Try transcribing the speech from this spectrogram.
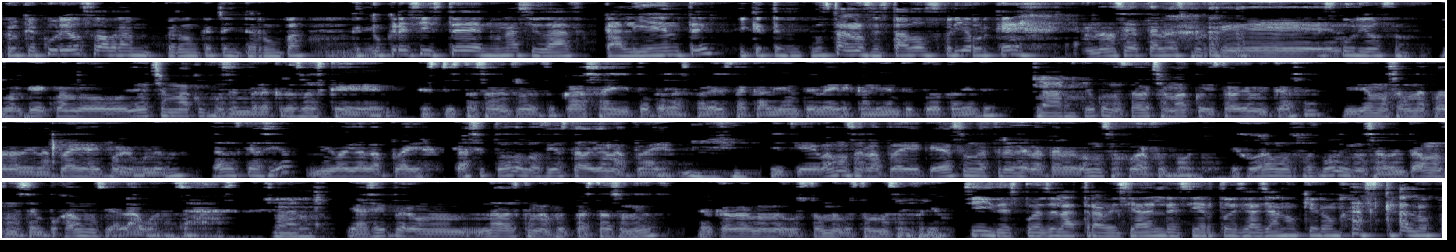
Pero qué curioso, Abraham, perdón que te interrumpa, que Sí. tú creciste en una ciudad caliente y que te gustan los estados fríos. ¿Por qué? No sé, tal vez porque... Es curioso. Porque cuando yo chamaco, pues en Veracruz ves que, que tú estás adentro de tu casa y tocas las paredes, está caliente, el aire caliente, todo caliente. Claro. Yo cuando estaba chamaco y estaba yo en mi casa, vivíamos a una cuadra de la playa ahí por el boulevard. ¿Sabes qué hacía? Me iba yo a la playa. Casi todos los días estaba yo en la playa. Y que vamos a la playa, que ya son las 3 de la tarde, vamos a jugar fútbol. Y jugábamos fútbol y nos aventábamos, nos empujábamos y al agua. ¡zas! Claro. Y así, pero una vez que me fui para Estados Unidos, el calor no me gustó, me gustó más el frío. Sí, después de la travesía del desierto decías, ya no quiero más calor.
